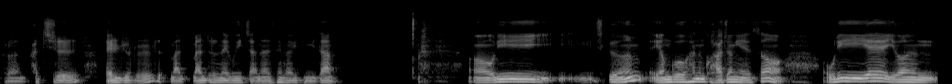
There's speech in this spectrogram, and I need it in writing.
그런 가치를 밸류를 만 만들어내고 있지 않나 생각이 듭니다. 어 우리 지금 연구하는 과정에서 우리의 이런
